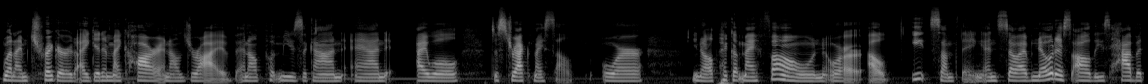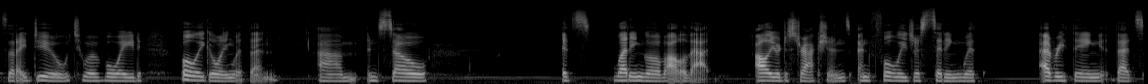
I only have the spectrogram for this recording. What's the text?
When I'm triggered, I get in my car and I'll drive and I'll put music on and I will distract myself or, you know, I'll pick up my phone or I'll eat something. And so I've noticed all these habits that I do to avoid fully going within. Um, and so it's letting go of all of that, all your distractions, and fully just sitting with everything that's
